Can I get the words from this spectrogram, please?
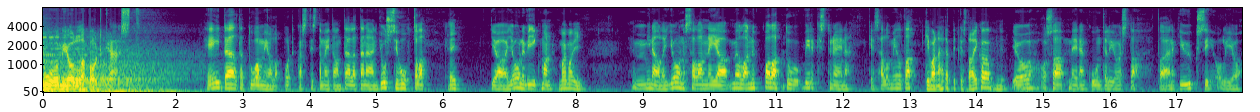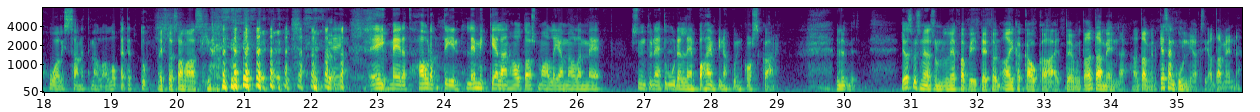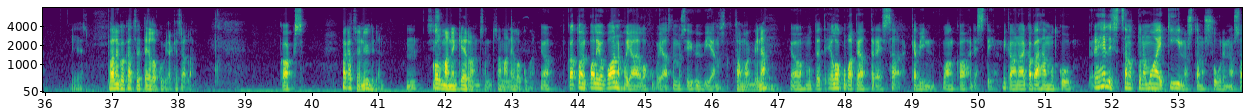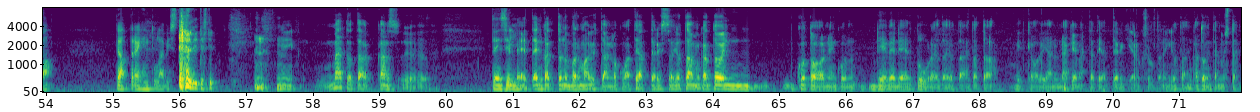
Tuomiolla podcast. Hei täältä Tuomiolla podcastista. Meitä on täällä tänään Jussi Huhtala Hei. ja Jouni Viikman. Moi moi. Minä olen Joona Salanne ja me ollaan nyt palattu virkistyneinä kesälomilta. Kiva nähdä pitkästä aikaa. Joo, osa meidän kuuntelijoista, tai ainakin yksi, oli jo huolissaan, että me ollaan lopetettu. Eikö toi sama asia? ei, ei, meidät haudattiin lemmikkieläinhautausmaalle ja me olemme syntyneet uudelleen pahempina kuin koskaan. Joskus nämä sun leffaviitteet on aika kaukaa haettuja, mutta antaa mennä. Antaa mennä. Kesän kunniaksi antaa mennä. Yes. Paljonko katsoitte elokuvia kesällä? Kaksi. Mä katsoin yhden. Hmm, siis, Kolmannen kerran sen saman elokuvan. joo, katoin paljon vanhoja elokuvia, tämmöisiä hyviä. Samoin minä. Joo, mutta et elokuvateattereissa kävin vaan kahdesti, mikä on aika vähän, mutta kun rehellisesti sanottuna mua ei kiinnostanut suurin osa teattereihin tulevista. Elitisti. Niin. Mä tota, kans tein silleen, että en katsonut varmaan yhtään elokuvaa teatterissa. Jotain mä katsoin kotoa niin kuin DVD, Blu-railta jotain, tota, mitkä oli jäänyt näkemättä teatterikierrokselta, niin jotain katoin tämmöistä.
